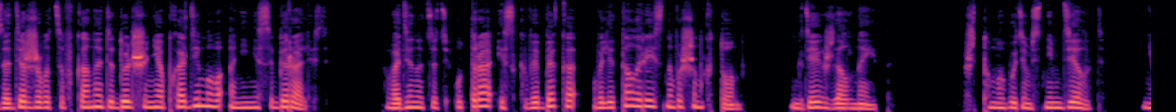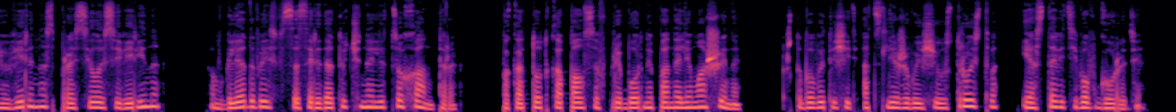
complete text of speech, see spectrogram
Задерживаться в Канаде дольше необходимого они не собирались. В 11 утра из Квебека вылетал рейс на Вашингтон, где их ждал Нейт. «Что мы будем с ним делать?» — неуверенно спросила Северина, вглядываясь в сосредоточенное лицо Хантера, пока тот копался в приборной панели машины, чтобы вытащить отслеживающее устройство и оставить его в городе.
